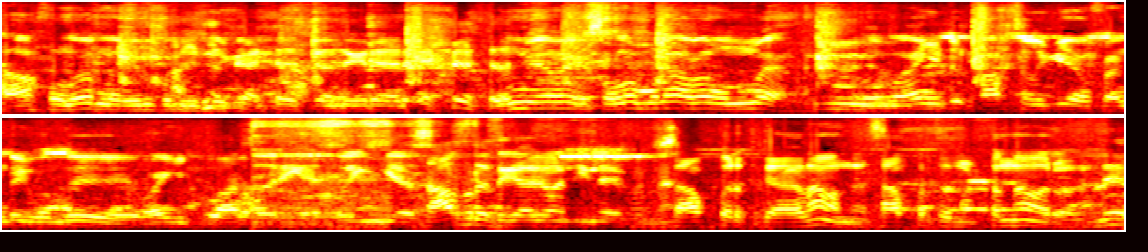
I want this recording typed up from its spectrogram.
ஹாஃப் அன் அவர் நான் இது பண்ணிட்டு இருக்கேன் வந்துக்கிறாரு. உண்மையாவே சொல்ல போனா அதான் உண்மை. வாங்கிட்டு பார்சலுக்கு என் ஃப்ரெண்டுக்கு வந்து வாங்கிட்டு வரீங்க. ஸோ இங்க சாப்பிட்றதுக்காக வந்தீங்களா இப்போ? சாப்பிட்றதுக்காக தான் வந்தேன். சாப்பிட்றதுக்கு மட்டும் தான் வருவேன். அண்ணே,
